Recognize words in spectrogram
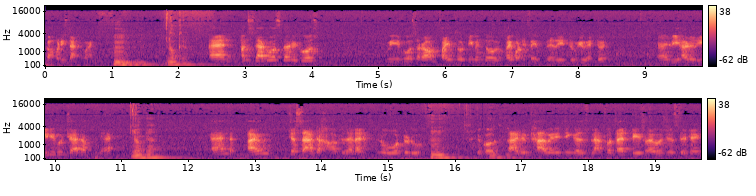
company standpoint? Hmm. Okay. And once that was done, it was we, it was around 5:30 when the 5:45 when the interview ended, and we had a really good chat after that. Okay. And I just sat after that. I didn't know what to do Hmm. because Okay. I didn't have anything else planned for that day, so I was just sitting.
